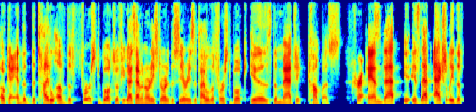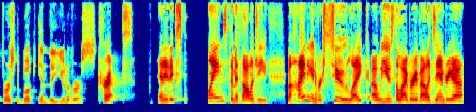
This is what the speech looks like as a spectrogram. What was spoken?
Okay, and the, the title of the first book, so if you guys haven't already started the series, the title of the first book is The Magic Compass. Correct. And that is that actually the first book in the universe? Correct. And it explains the mythology behind the universe too. Like uh, we use the Library of Alexandria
